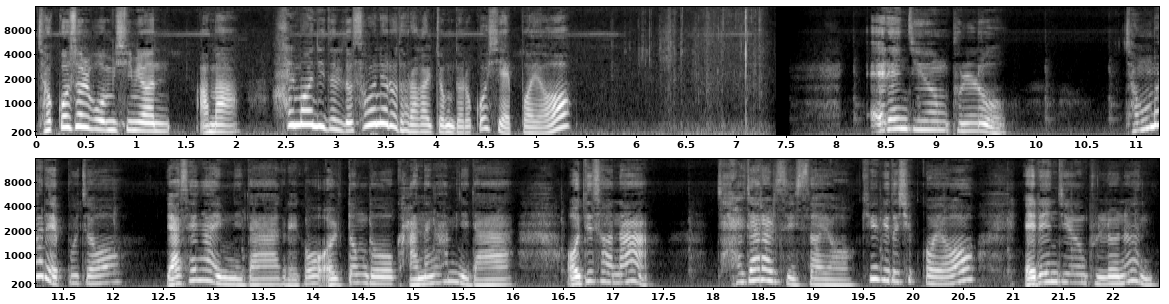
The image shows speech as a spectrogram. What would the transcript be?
저 꽃을 보시면 아마 할머니들도 소녀로 돌아갈 정도로 꽃이 예뻐요. 에렌지움 블루 정말 예쁘죠? 야생화입니다. 그리고 얼동도 가능합니다. 어디서나 잘 자랄 수 있어요. 키우기도 쉽고요. 에렌지움 블루는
